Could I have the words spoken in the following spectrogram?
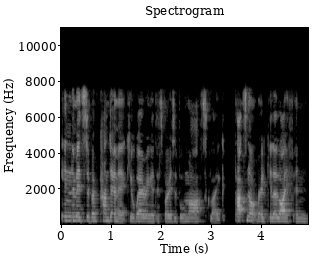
in the midst of a pandemic you're wearing a disposable mask like that's not regular life and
